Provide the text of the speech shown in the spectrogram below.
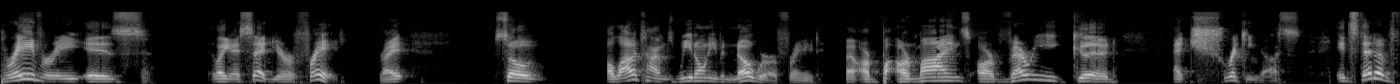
bravery is like I said, you're afraid, right? So a lot of times we don't even know we're afraid. Uh, our our minds are very good at tricking us. Instead of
